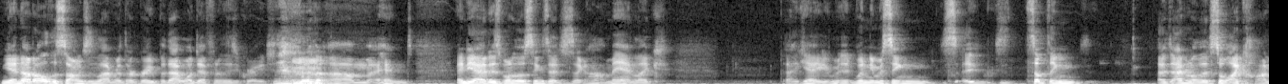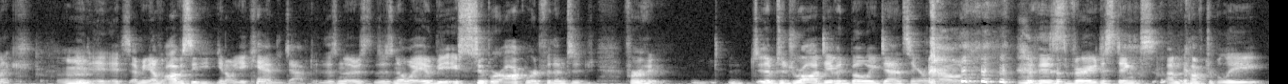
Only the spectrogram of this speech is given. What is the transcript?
yeah, not all the songs in Labyrinth are great, but that one definitely is great. um, and and yeah, it is one of those things that's just like, oh man, like, uh, yeah, you're, when you're missing something, I, I don't know, that's so iconic. It, it, it's, I mean, obviously, you know, you can't adapt it. There's no, there's, there's no way. It would be super awkward for them to, for them to draw David Bowie dancing around with his very distinct, uncomfortably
